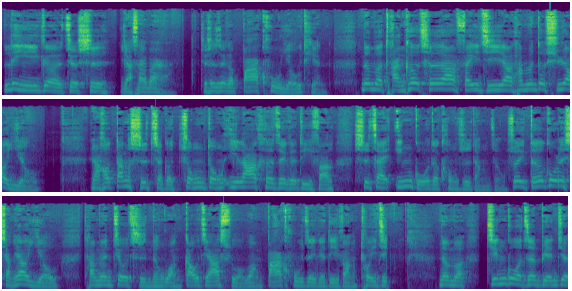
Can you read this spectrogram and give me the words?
另一个就是亚塞拜然，就是这个巴库油田，那么坦克车啊、飞机啊，他们都需要油。然后，当时整个中东伊拉克这个地方是在英国的控制当中，所以德国人想要油，他们就只能往高加索、往巴库这个地方推进。那么，经过这边就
